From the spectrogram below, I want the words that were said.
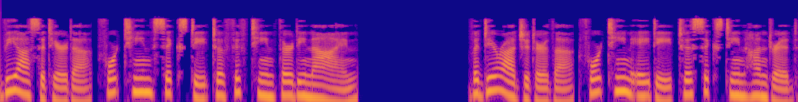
Vyasatirtha 1460 to 1539 Vadirajatirtha 1480 to 1600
